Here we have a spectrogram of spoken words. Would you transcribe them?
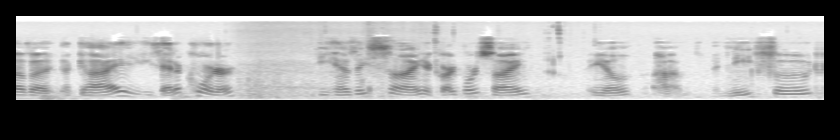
of a, a guy. He's at a corner. He has a sign, a cardboard sign. You know, um, need food,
